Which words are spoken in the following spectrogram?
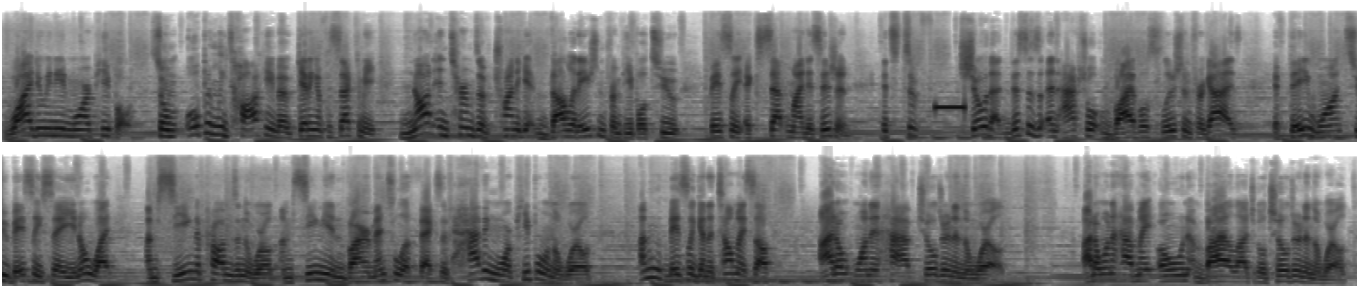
Why do we need more people? So I'm openly talking about getting a vasectomy, not in terms of trying to get validation from people to basically accept my decision. It's to show that this is an actual viable solution for guys if they want to basically say, you know what, I'm seeing the problems in the world, I'm seeing the environmental effects of having more people in the world. I'm basically gonna tell myself, I don't wanna have children in the world. I don't want to have my own biological children in the world.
